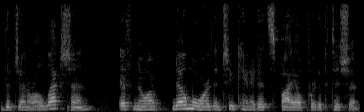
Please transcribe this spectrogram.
the general election if no, no more than two candidates file for the petition.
